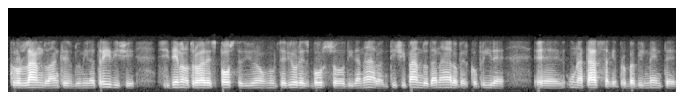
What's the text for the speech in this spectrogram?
crollando anche nel 2013, si devono trovare esposte di un ulteriore sborso di denaro, anticipando denaro per coprire eh, una tassa che probabilmente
